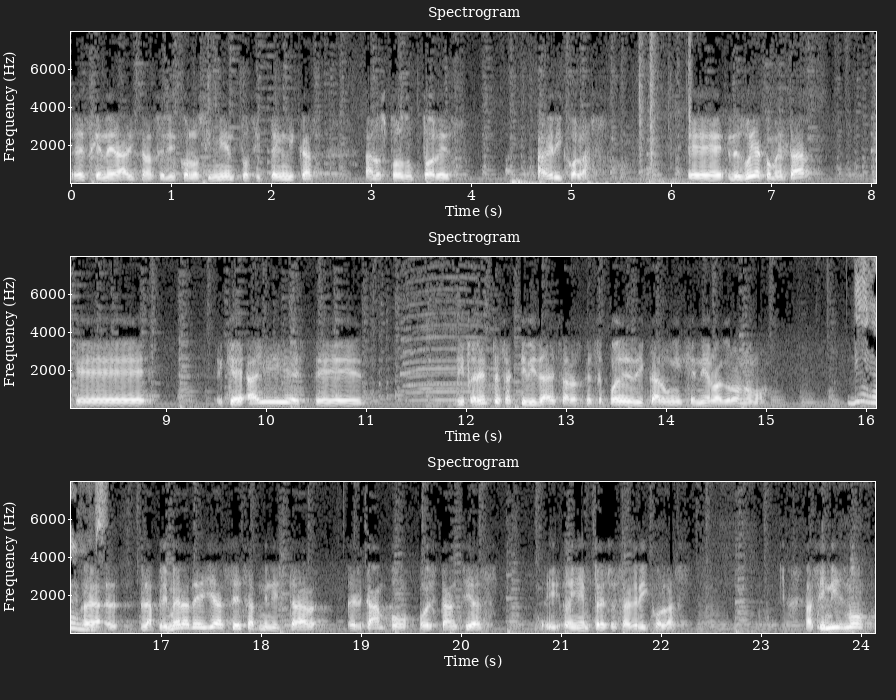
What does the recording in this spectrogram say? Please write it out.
es generar y transferir conocimientos y técnicas a los productores agrícolas. Eh, les voy a comentar que, que hay este, diferentes actividades a las que se puede dedicar un ingeniero agrónomo. Díganos. Eh, la primera de ellas es administrar el campo o estancias y, empresas agrícolas. Asimismo,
